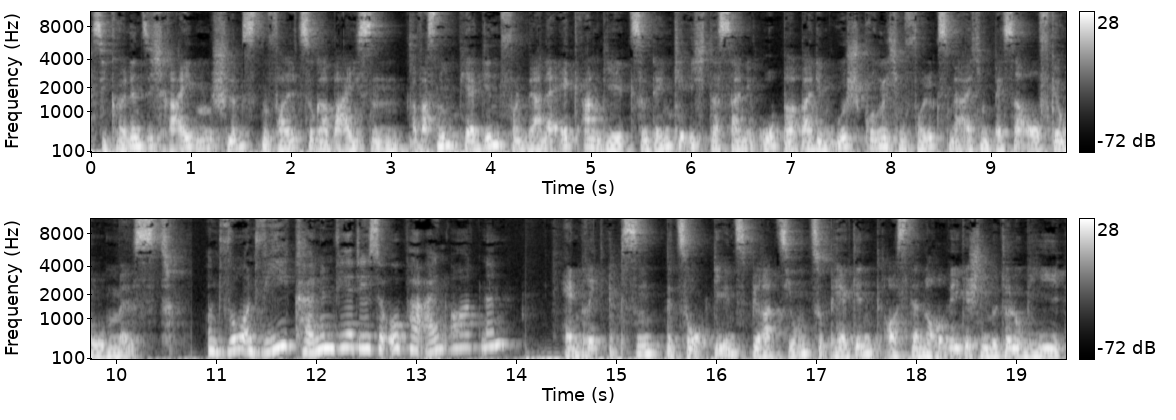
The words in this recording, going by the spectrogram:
Sie können sich reiben, schlimmstenfalls sogar beißen. Was nun Per Gint von Werner Eck angeht, so denke ich, dass seine Oper bei dem ursprünglichen Volksmärchen besser aufgehoben ist. Und wo und wie können wir diese Oper einordnen? Henrik Ibsen bezog die Inspiration zu Per Gynt aus der norwegischen Mythologie.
